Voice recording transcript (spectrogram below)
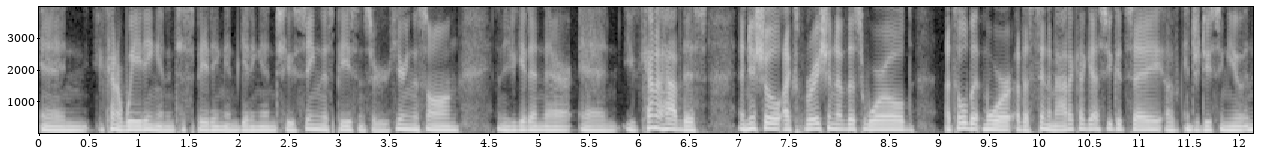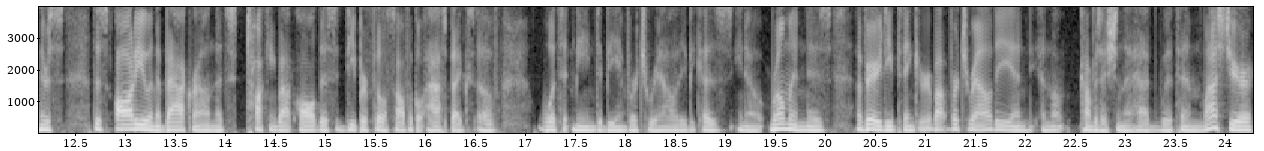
and you're kind of waiting and anticipating and getting into seeing this piece. And so you're hearing the song, and then you get in there and you kind of have this initial exploration of this world. It's a little bit more of a cinematic, I guess you could say, of introducing you. And there's this audio in the background that's talking about all this deeper philosophical aspects of what's it mean to be in virtual reality. Because, you know, Roman is a very deep thinker about virtual reality. And in the conversation that I had with him last year,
